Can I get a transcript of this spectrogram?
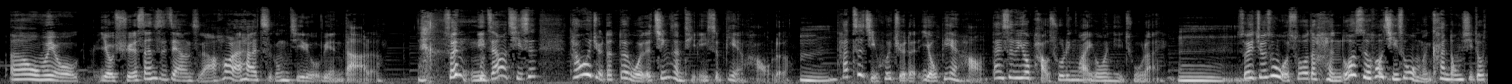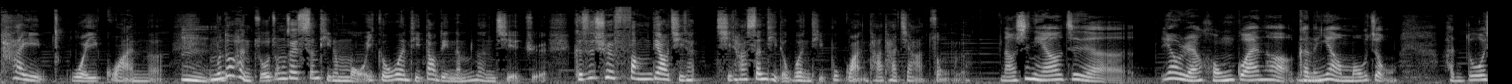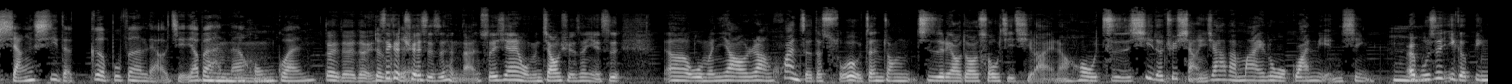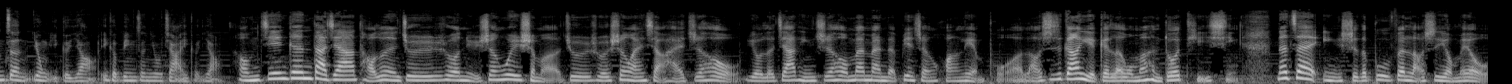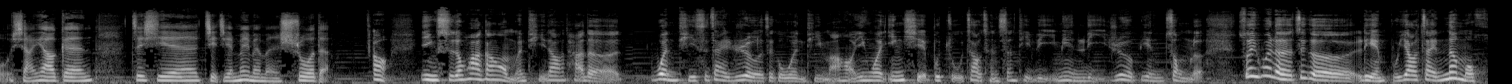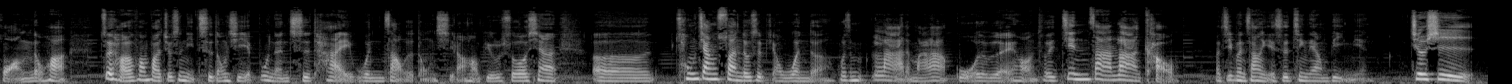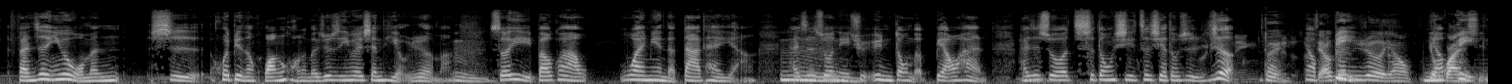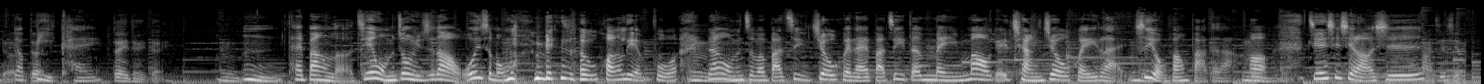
呃，我们有有学生是这样子啊，后来他的子宫肌瘤变大了。所以你知道，其实他会觉得对我的精神体力是变好了，嗯，他自己会觉得有变好，但是又跑出另外一个问题出来，嗯，所以就是我说的，很多时候其实我们看东西都太微观了，嗯，我们都很着重在身体的某一个问题到底能不能解决，可是却放掉其他其他身体的问题，不管它，它加重了。老师，你要这个要人宏观哈，可能要有某种。很多详细的各部分的了解，要不然很难宏观。嗯、对对对，对对，这个确实是很难。所以现在我们教学生也是，呃，我们要让患者的所有症状资料都要收集起来，然后仔细的去想一下它的脉络关联性，嗯、而不是一个病症用一个药，一个病症又加一个药。好，我们今天跟大家讨论的就是说，女生为什么就是说生完小孩之后，有了家庭之后，慢慢的变成黄脸婆。老师刚刚也给了我们很多提醒。那在饮食的部分，老师有没有？没有想要跟这些姐姐妹妹们说的哦。饮食的话，刚刚我们提到它的问题是在热这个问题嘛，哈，因为阴血不足造成身体里面里热变重了，所以为了这个脸不要再那么黄的话，最好的方法就是你吃东西也不能吃太温燥的东西，然后比如说像呃葱姜蒜都是比较温的，或者辣的麻辣锅，对不对哈？所以煎炸辣烤啊，基本上也是尽量避免。就是，反正因为我们是会变成黄黄的，就是因为身体有热嘛。嗯，所以包括外面的大太阳，嗯、还是说你去运动的彪悍，嗯、还是说吃东西，这些都是热。对，要避热要你要避，要避开。对对对。嗯嗯，太棒了！今天我们终于知道为什么我们变成黄脸婆，嗯、然后我们怎么把自己救回来，把自己的美貌给抢救回来，嗯、是有方法的啦。哦，今天谢谢老师，好，谢谢。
